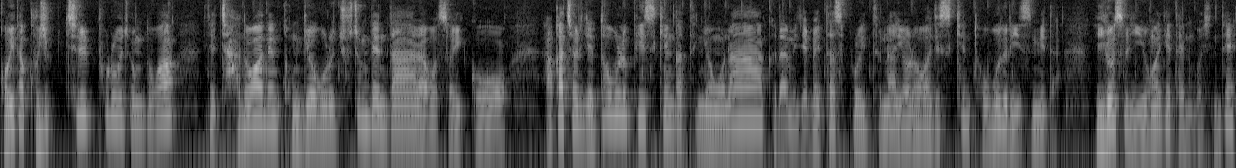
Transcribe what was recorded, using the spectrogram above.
거의 다 97% 정도가 자동화된 공격으로 추정된다 라고 써 있고 아까처럼 이제 WPScan 같은 경우나 그 다음에 이제 Metasploit이나 여러 가지 스캔 도구들이 있습니다. 이것을 이용하게 되는 것인데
